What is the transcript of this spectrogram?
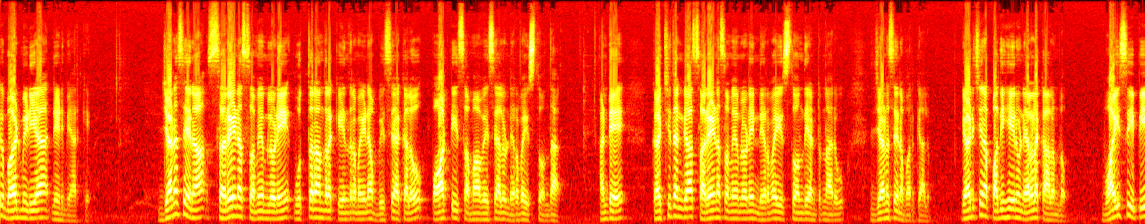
టు బర్డ్ మీడియా నేను మీ ఆర్కే. జనసేన సరైన సమయంలోనే ఉత్తరాంధ్ర కేంద్రమైన విశాఖలో పార్టీ సమావేశాలు నిర్వహిస్తోందా? అంటే ఖచ్చితంగా సరైన సమయంలోనే నిర్వహిస్తోంది అంటున్నారు జనసేన వర్గాలు. గడిచిన పదిహేను నెలల కాలంలో వైసీపీ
